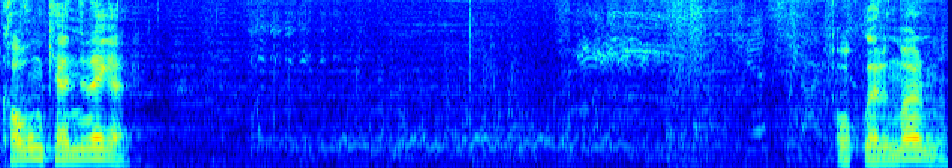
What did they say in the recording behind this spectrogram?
Kavun kendine gel. Okların var mı?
